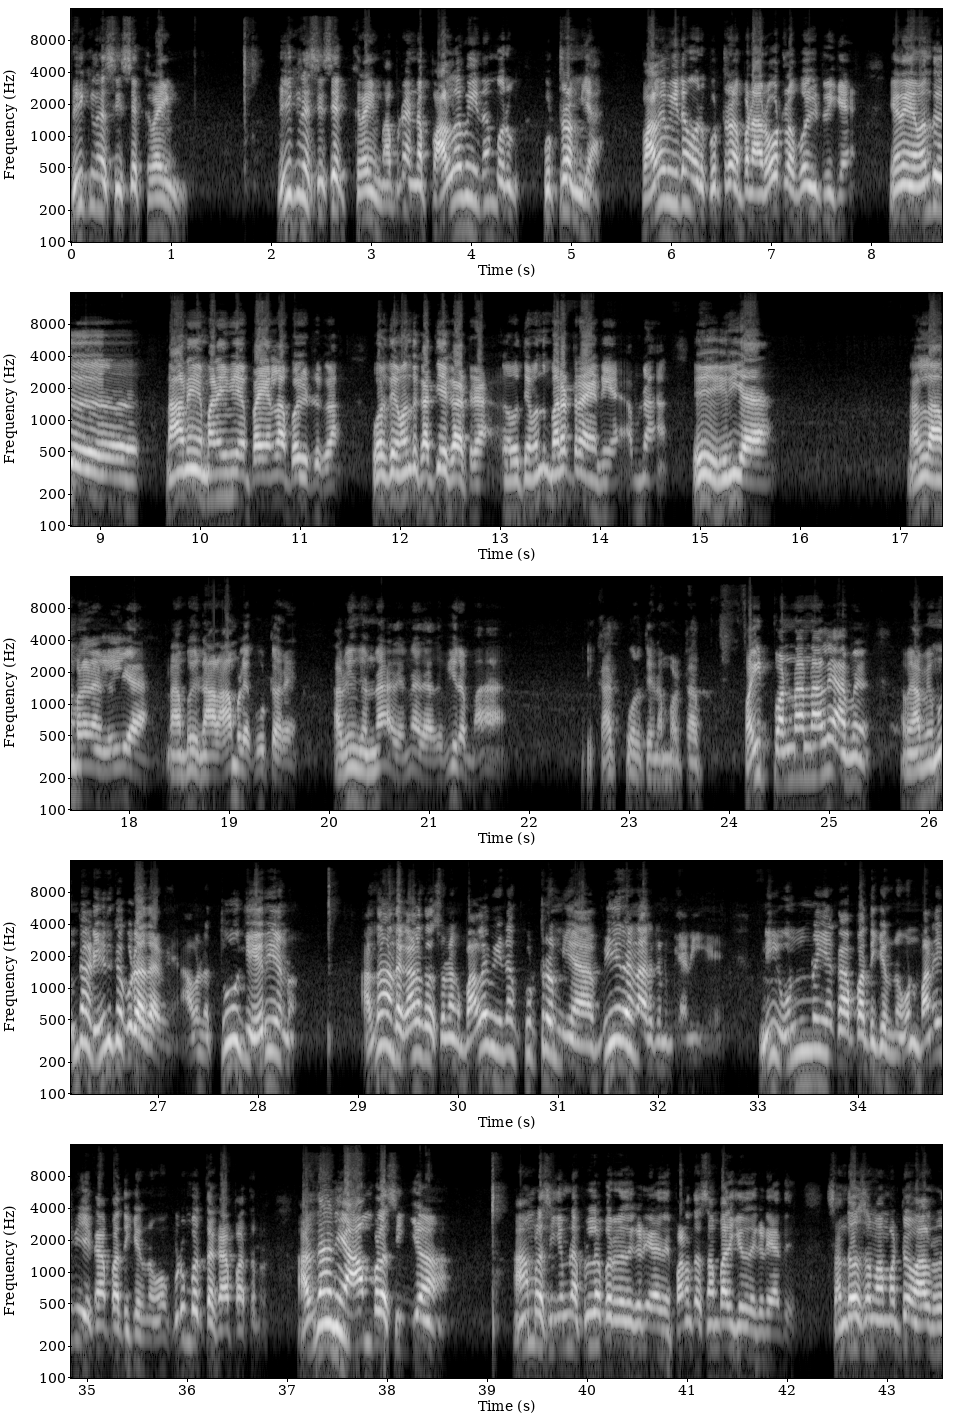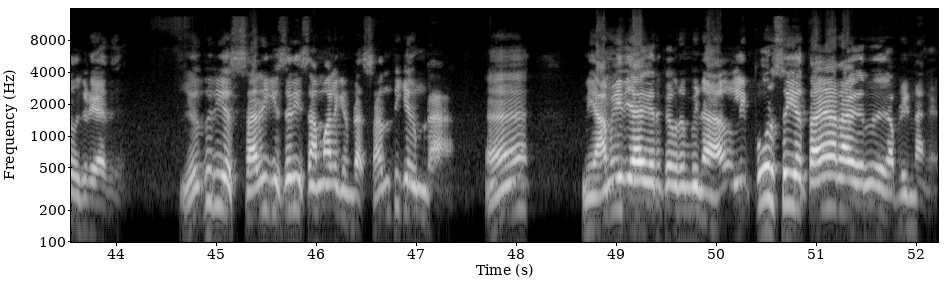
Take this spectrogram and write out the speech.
weakness is a crime weakness is a crime அப்படின்னா என்ன பலவீனம் ஒரு குற்றம் யா பலவீனம் ஒரு குற்றம். இப்போ நான் ரோட்டில் போய்கிட்டு இருக்கேன் என்னை வந்து நானே என் மனைவி என் பையன்லாம் போய்கிட்டு இருக்கேன் ஒருத்தன் வந்து கத்தியை காட்டுறேன். ஒருத்தன் வந்து மிரட்டுறேன் என்னைய. அப்படின்னா ஏய் இரியா நல்ல ஆம்பளை நான் இல்லையா? நான் போய் நாலு ஆம்பளை கூப்பிட்டு வரேன். அப்படின்னு சொன்னால் அது என்ன அது வீரமா? கத் ஒருத்தன் நம்மள்ட்ட. ஃபைட் பண்ணானாலே அவன் அவன் அவன் முன்னாடி இருக்கக்கூடாது அவன். அவனை தூக்கி எறியணும். அதான் அந்த காலத்தில் சொன்னாங்க பலவீனம் குற்றம்யா? வீரனா இருக்கணும்யா நீ நீ உன்னைய காப்பாத்திக்கணும் உன் மனைவியை காப்பாத்திக்கணும் உன் குடும்பத்தை காப்பாற்றணும் அதுதான் நீ ஆம்பளை சிங்கம். ஆம்பளை சிங்கம்னா பிள்ளை பெறுறது கிடையாது பணத்தை சம்பாதிக்கிறது கிடையாது சந்தோஷமா மட்டும் வாழ்றது கிடையாது. எதிரிய சரிக்கு சரி சமாளிக்கணும்டா சந்திக்கணும்டா. நீ அமைதியாக இருக்க விரும்பினால் நீ போர் செய்ய தயாராகிறது அப்படின்னாங்க.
